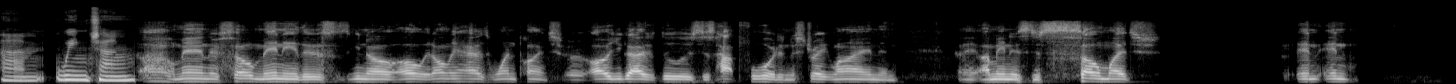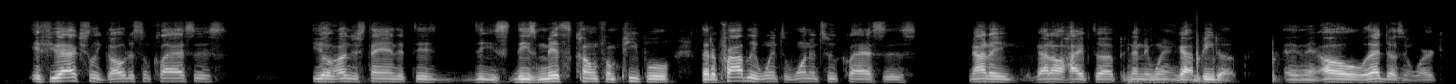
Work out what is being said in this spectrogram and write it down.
um, Wing Chun? Oh man, there's so many. There's you know, oh, it only has one punch, or all you guys do is just hop forward in a straight line, and I mean, it's just so much. And and if you actually go to some classes, you'll understand that these these these myths come from people that have probably went to one or two classes. Now they got all hyped up, and then they went and got beat up, and then oh, that doesn't work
